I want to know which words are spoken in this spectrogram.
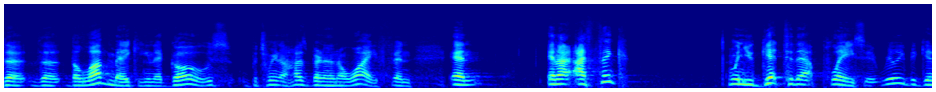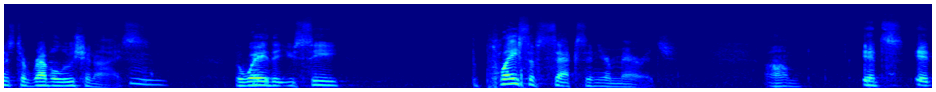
the, the, the lovemaking that goes between a husband and a wife. And, and, and I, I think when you get to that place, it really begins to revolutionize Mm. The way that you see the place of sex in your marriage. Um, it's, it,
